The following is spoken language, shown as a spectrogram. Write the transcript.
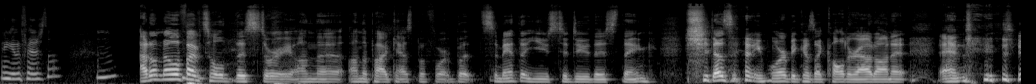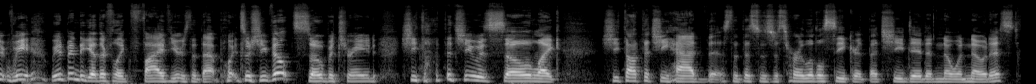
you gonna finish that? Mm-hmm. I don't know if I've told this story on the on the podcast before, but Samantha used to do this thing. She doesn't anymore because I called her out on it, and we we had been together for like five years at that point. So she felt so betrayed. She thought that she was so like she thought that she had this, that this was just her little secret that she did and no one noticed.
